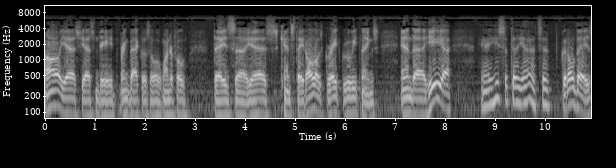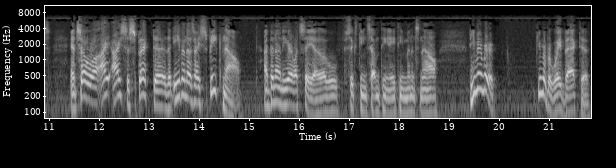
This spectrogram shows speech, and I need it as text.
Oh yes, yes, indeed. Bring back those old wonderful days. Uh, yes, Kent State, all those great groovy things. And uh, he uh, he said, uh, yeah, it's a good old days. And so uh, I I suspect uh, that even as I speak now, I've been on the air, let's say, uh, 16, 17, 18 minutes now. Do you remember? Do you remember way back to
